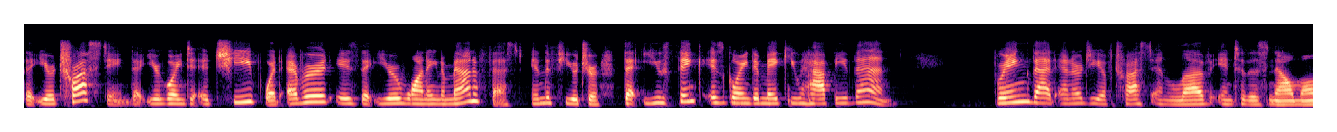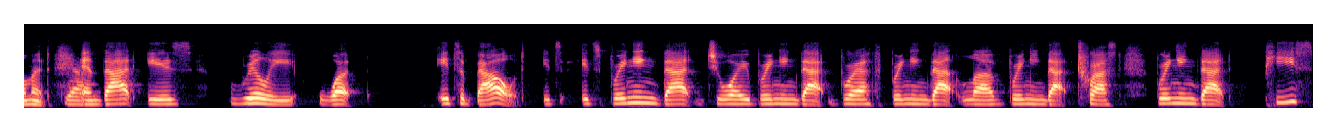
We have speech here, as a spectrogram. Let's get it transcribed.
that you're trusting that you're going to achieve whatever it is that you're wanting to manifest in the future that you think is going to make you happy then bring that energy of trust and love into this now moment. Yeah. And that is really what it's about. It's it's bringing that joy, bringing that breath, bringing that love, bringing that trust, bringing that peace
